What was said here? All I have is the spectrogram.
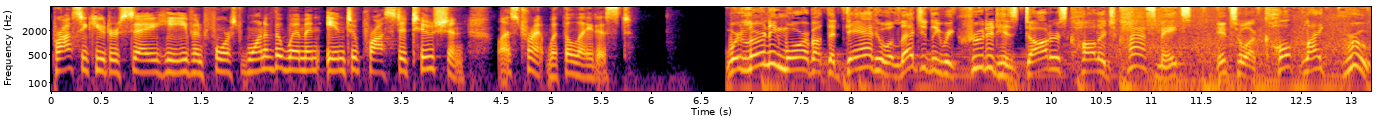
Prosecutors say he even forced one of the women into prostitution. Les Trent with the latest. We're learning more about the dad who allegedly recruited his daughter's college classmates into a cult like group.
